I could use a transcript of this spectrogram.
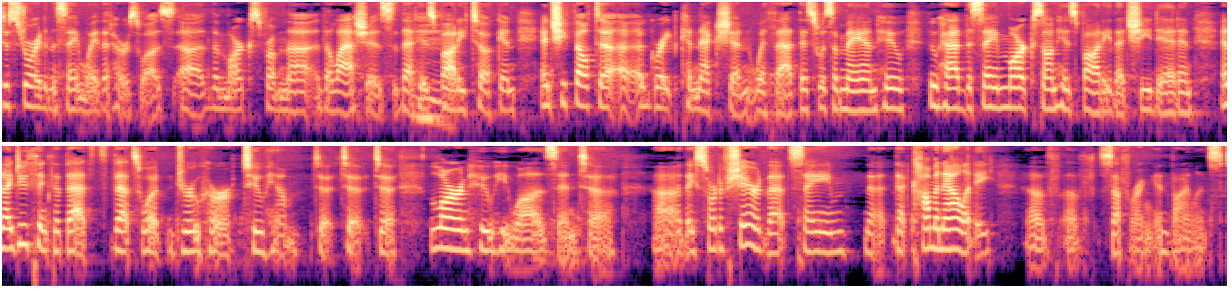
destroyed in the same way that hers was, uh, the marks from the the lashes that his mm. body took, and and she felt a, a, great connection with that. This was a man who who had the same marks on his body that she did, and and I do think that that's that's what drew her to him to to to learn who he was, and to uh, they sort of shared that same that that commonality of of suffering and violence.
